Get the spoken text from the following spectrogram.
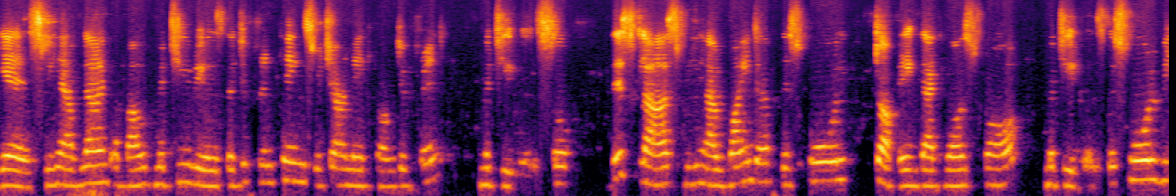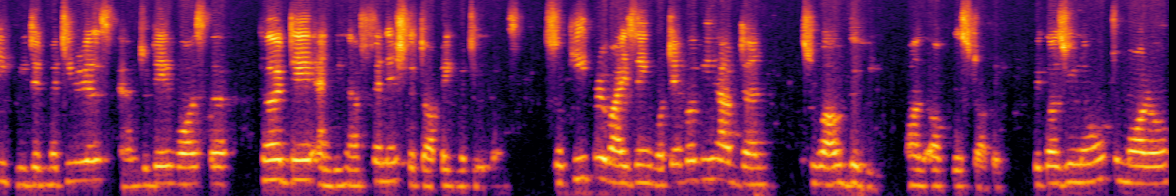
Yes, we have learned about materials, the different things which are made from different materials. So this class we have wind up this whole topic that was for materials. This whole week we did materials and today was the third day and we have finished the topic materials. So keep revising whatever we have done throughout the week on of this topic because you know tomorrow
